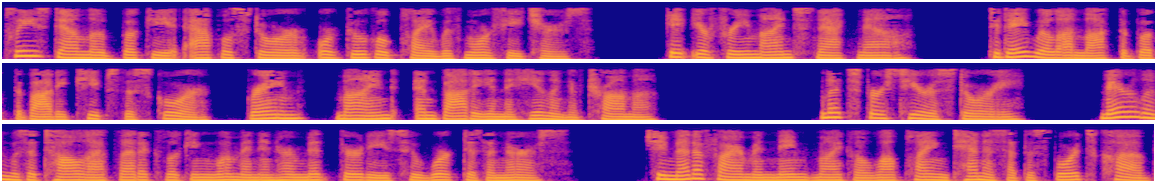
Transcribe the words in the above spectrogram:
Please download Bookey at Apple Store or Google Play with more features. Get your free mind snack now. Today we'll unlock the book The Body Keeps the Score Brain, Mind, and Body in the Healing of Trauma. Let's first hear a story. Marilyn was a tall, athletic looking woman in her mid 30s who worked as a nurse. She met a fireman named Michael while playing tennis at the sports club,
